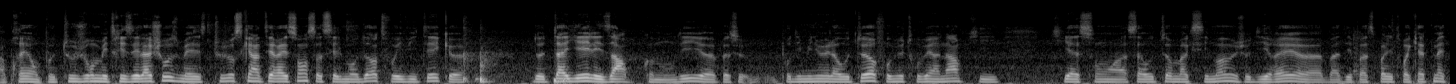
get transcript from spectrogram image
après, on peut toujours maîtriser la chose, mais toujours ce qui est intéressant, ça c'est le mot d'ordre. faut éviter que de tailler les arbres, comme on dit, parce que pour diminuer la hauteur, il faut mieux trouver un arbre qui, qui à, son, à sa hauteur maximum, je dirais, bah, dépasse pas les 3-4 mètres.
